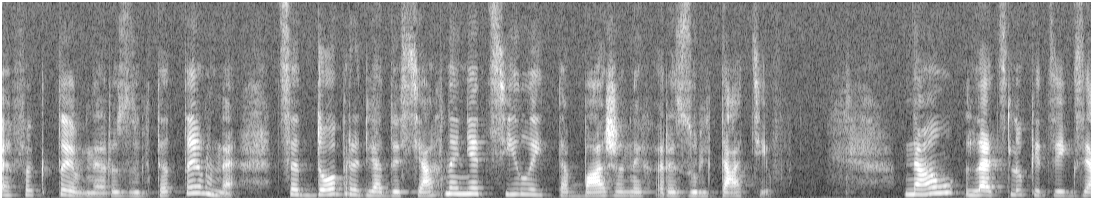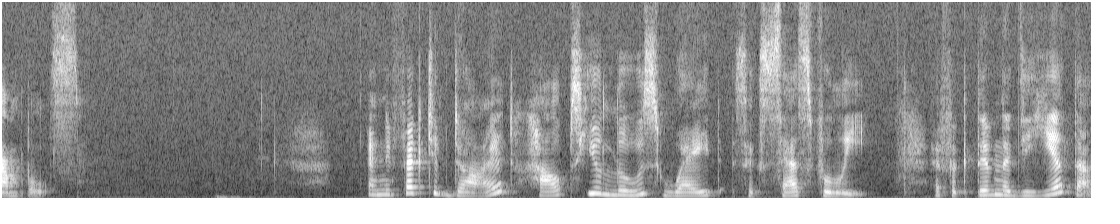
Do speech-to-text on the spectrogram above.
ефективне, результативне, це добре для досягнення цілей та бажаних результатів. Now let's look at the examples. An effective diet helps you lose weight successfully. Ефективна дієта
